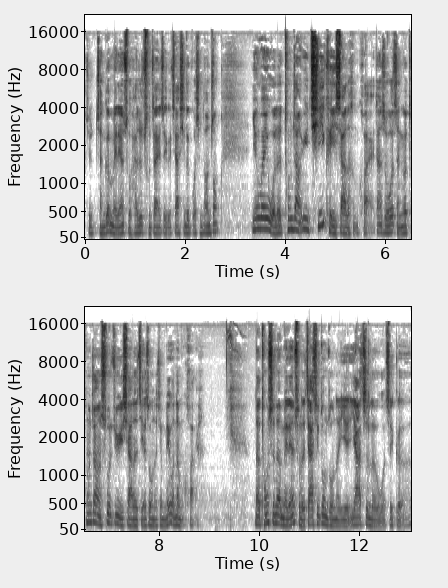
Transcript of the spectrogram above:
就整个美联储还是处在这个加息的过程当中，因为我的通胀预期可以下得很快，但是我整个通胀数据下的节奏呢就没有那么快啊。那同时呢，美联储的加息动作呢，也压制了我这个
